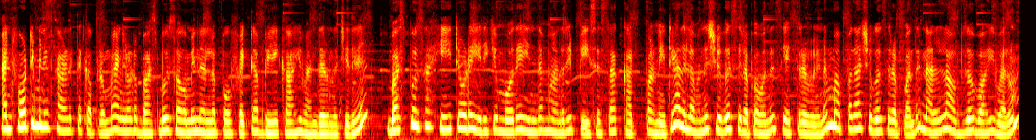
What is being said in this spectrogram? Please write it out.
அண்ட் ஃபார்ட்டி மினிட்ஸ் ஆனதுக்கு அப்புறமா எங்களோட பஸ்பூஸாவுமே நல்லா பர்ஃபெக்டாக பேக் ஆகி வந்துருந்துச்சு இது. ஹீட்டோடு இருக்கும் போதே இந்த மாதிரி பீசஸாக கட் பண்ணிவிட்டு அதில் வந்து சுகர் சிரப்பை வந்து சேர்த்துட வேணும். அப்போ தான் சுகர் சிரப் வந்து நல்லா அப்சர்வ் ஆகி வரும்.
